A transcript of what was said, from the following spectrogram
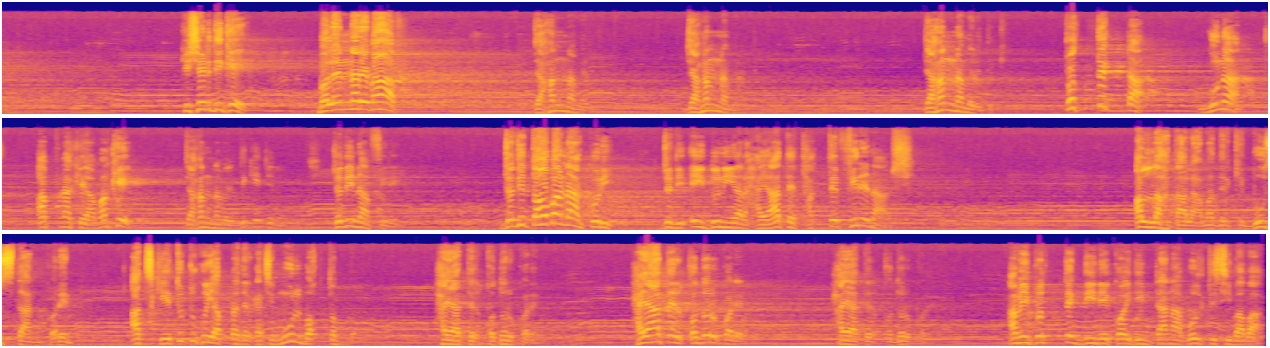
কিসের দিকে? বলেন না রে বাপ। জাহান্নামের জাহান্নামের জাহান্নামের দিকে। প্রত্যেকটা গুনাহ আপনাকে, আমাকে জাহান্নামের দিকে টেনে নিচ্ছে যদি না ফিরে, যদি তওবা না করি, যদি এই দুনিয়ার হায়াতে থাকতে ফিরে না আসি। আল্লাহ তাআলা আমাদেরকে বুঝ দান করেন। আজকে এতটুকুই আপনাদের কাছে মূল বক্তব্য। হায়াতের কদর করেন। হায়াতের কদর করেন। হায়াতের কদর করেন। আমি প্রত্যেক দিনে কয়দিন টানা বলতেছি, বাবা,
